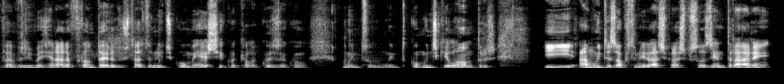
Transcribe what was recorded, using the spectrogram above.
Vamos imaginar a fronteira dos Estados Unidos com o México, aquela coisa com, muito, muito, com muitos quilómetros, e há muitas oportunidades para as pessoas entrarem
